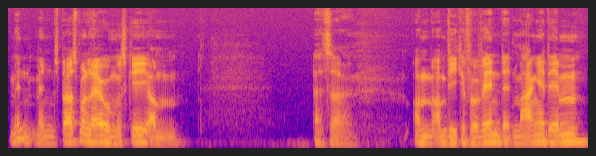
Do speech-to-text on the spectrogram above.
Men, men spørgsmålet er jo måske om, altså, om, om vi kan forvente, at mange af dem,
